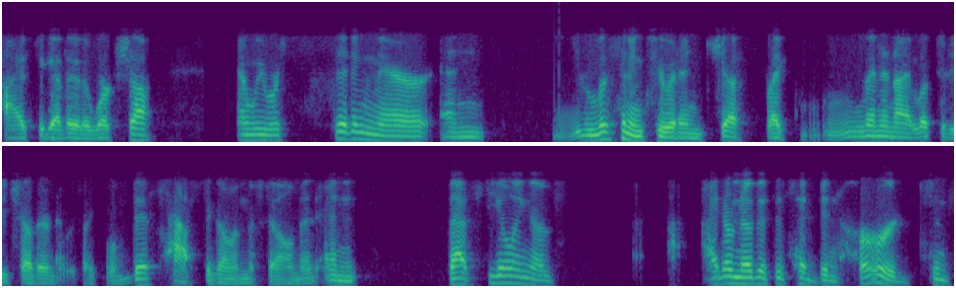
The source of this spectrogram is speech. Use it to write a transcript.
ties together the workshop, and we were sitting there and listening to it and just like Lin and I looked at each other and it was like, well, this has to go in the film. And and that feeling of I don't know that this had been heard since,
